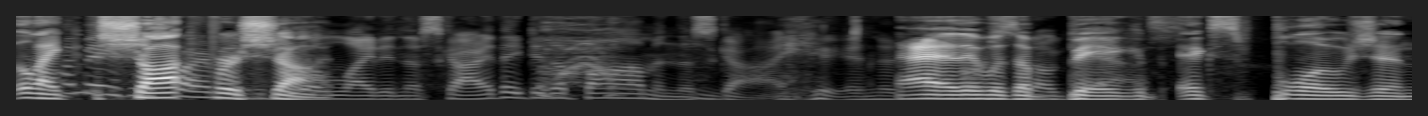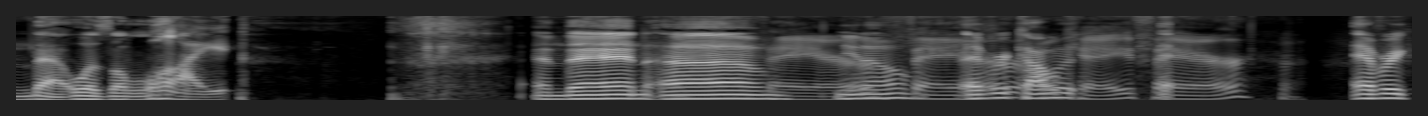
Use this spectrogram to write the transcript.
Like Amazing shot Spider-Man for shot. Light in the sky. They did a bomb in the sky. and And it was a big gas. explosion that was a light. and then um fair, you know fair, every comic okay, fair. every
